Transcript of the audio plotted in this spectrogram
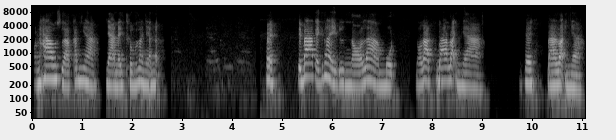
Còn house là căn nhà. Nhà này thường là nhà đất. Ok. Thế ba cái này nó là một nó là ba loại nhà. Ok, ba loại nhà.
